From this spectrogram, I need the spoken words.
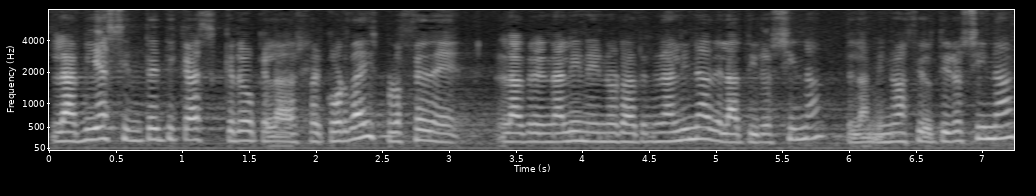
Las vías sintéticas, creo que las recordáis, procede la adrenalina y noradrenalina de la tirosina, del aminoácido tirosina,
